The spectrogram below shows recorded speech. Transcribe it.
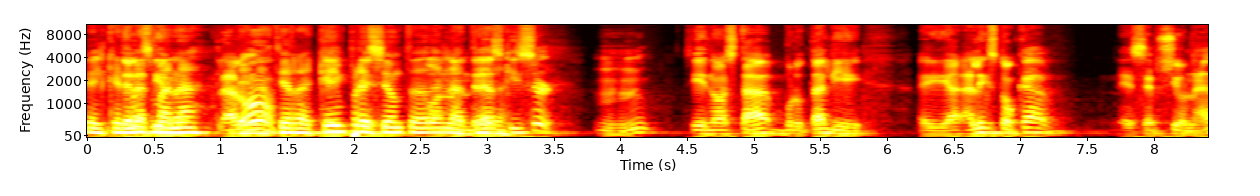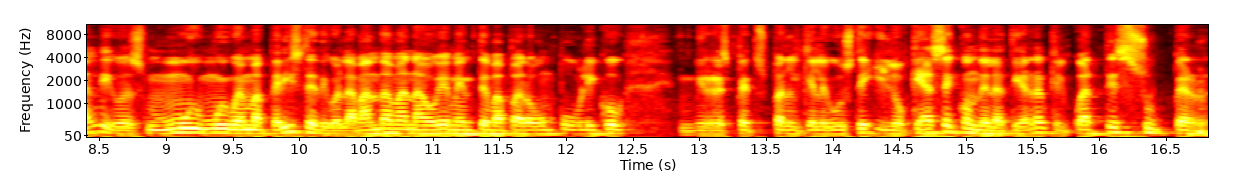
El que De no es Tierra, Maná. Claro. De la Tierra. ¿Qué Que- impresión te da de Con la Andreas Tierra? Kisser. Sí, no, está brutal. Y Alex toca excepcional, digo, es muy, muy buen baterista. Digo, la banda Maná obviamente va para un público, mis respetos para el que le guste. Y lo que hace con De la Tierra, que el cuate es súper,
